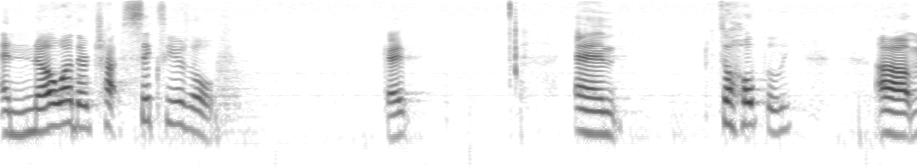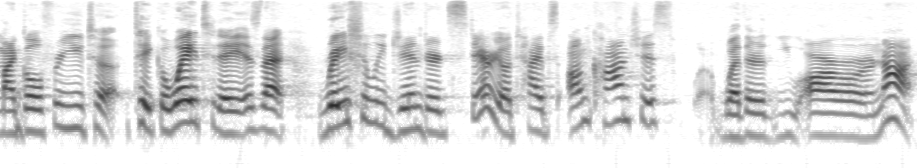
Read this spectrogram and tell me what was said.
And no other child, six years old, okay? And so hopefully, uh, my goal for you to take away today is that racially gendered stereotypes, unconscious whether you are or not,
